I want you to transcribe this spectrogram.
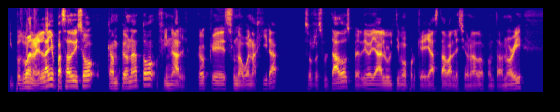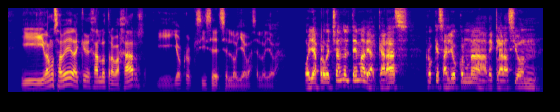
y pues bueno, el año pasado hizo campeonato final. Creo que es una buena gira. Esos resultados. Perdió ya el último porque ya estaba lesionado contra Nori. Y vamos a ver, hay que dejarlo trabajar. Y yo creo que sí se, se lo lleva, se lo lleva. Oye, aprovechando el tema de Alcaraz, creo que salió con una declaración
